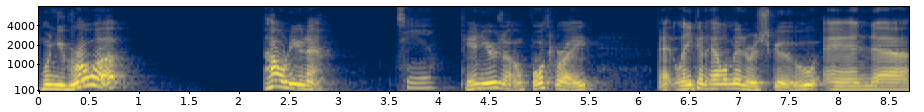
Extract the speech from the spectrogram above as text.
when you grow up, how old are you now? 10. 10 years old, fourth grade, at Lincoln Elementary School. And uh,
